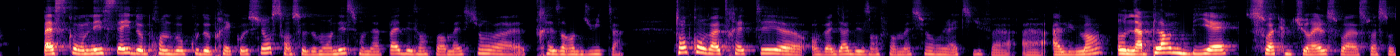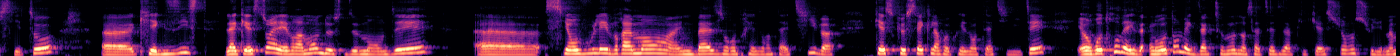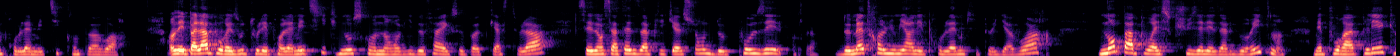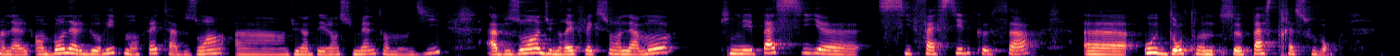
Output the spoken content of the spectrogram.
Parce qu'on essaye de prendre beaucoup de précautions sans se demander si on n'a pas des informations très induites. Tant qu'on va traiter, on va dire, des informations relatives à, l'humain, on a plein de biais, soit culturels, soit sociétaux, euh, qui existent. La question, elle est vraiment de se demander euh, si on voulait vraiment une base représentative, qu'est-ce que c'est que la représentativité? Et on, retrouve on retombe exactement dans certaines applications sur les mêmes problèmes éthiques qu'on peut avoir. On n'est pas là pour résoudre tous les problèmes éthiques. Nous, ce qu'on a envie de faire avec ce podcast-là, c'est dans certaines applications de poser, en tout cas, de mettre en lumière les problèmes qu'il peut y avoir, non pas pour excuser les algorithmes, mais pour rappeler qu'un bon algorithme, en fait, a besoin d'une intelligence humaine, comme on dit, a besoin d'une réflexion en amont qui n'est pas si, euh, si facile que ça, euh, ou dont on se passe très souvent.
